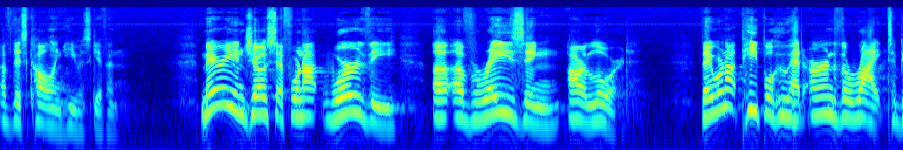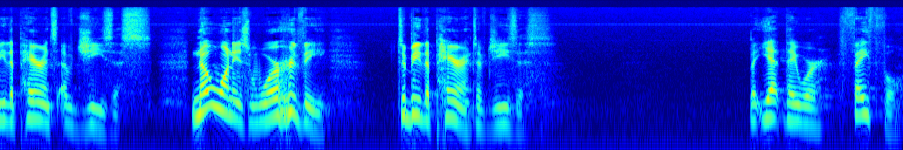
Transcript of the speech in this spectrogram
of this calling he was given. Mary and Joseph were not worthy uh, of raising our Lord. They were not people who had earned the right to be the parents of Jesus. No one is worthy to be the parent of Jesus but yet they were faithful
